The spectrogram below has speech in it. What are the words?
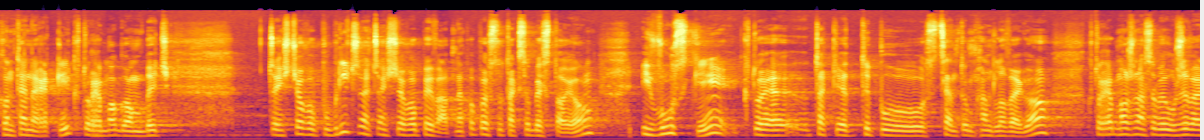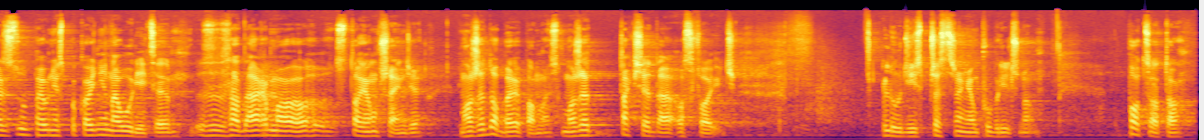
kontenerki, które mogą być częściowo publiczne, częściowo prywatne. Po prostu tak sobie stoją i wózki, które takie typu z centrum handlowego, które można sobie używać zupełnie spokojnie na ulicy. Za darmo stoją wszędzie. Może dobry pomysł, może tak się da oswoić ludzi z przestrzenią publiczną. Po co to?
